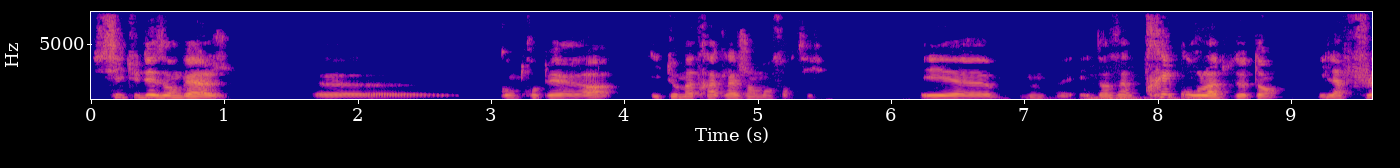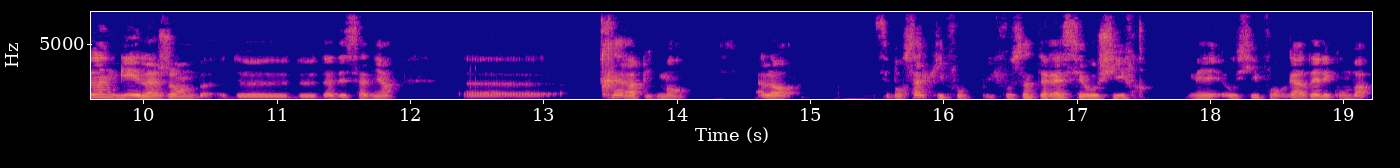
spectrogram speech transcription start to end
Si tu désengages euh, contre Pereira, il te matraque la jambe en sortie. Et, dans un très court laps de temps, il a flingué la jambe d'Adesanya de, très rapidement. Alors, c'est pour ça qu'il faut, il faut s'intéresser aux chiffres, mais aussi il faut regarder les combats.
